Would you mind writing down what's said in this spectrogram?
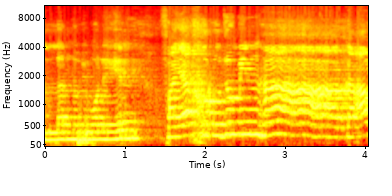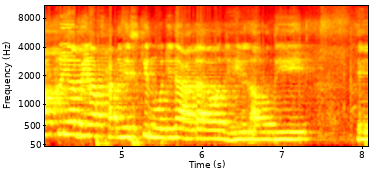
আল্লাহ নবী বলেন, ফায়াখরুজু মিনহা কাআফিয়াবি রাফাতি মিসকিন আলা ওয়াজহিল আরদি। এই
